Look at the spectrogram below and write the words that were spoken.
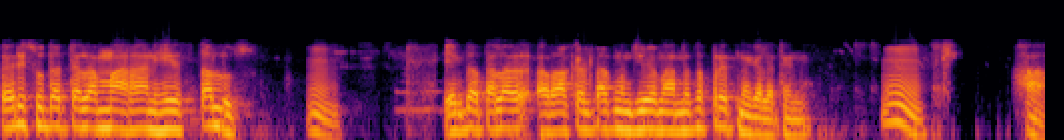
तरी सुद्धा त्याला मारहाण हे चालूच. एकदा त्याला रॉकेल टाकून जीवे मारण्याचा प्रयत्न केला त्यांनी. हा.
